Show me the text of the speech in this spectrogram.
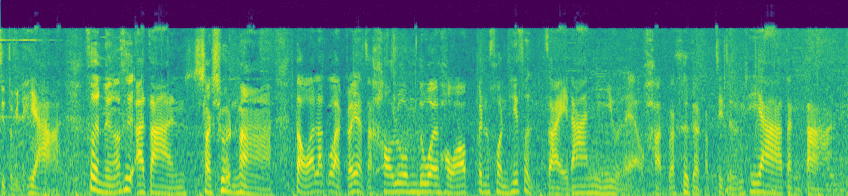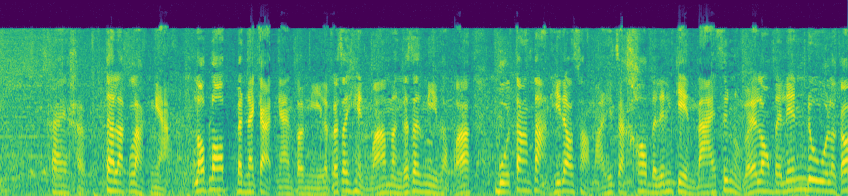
จิตวิทยา ส่วนหนึ่งก็คืออาจารย์ชักชวนมา แต่ว่าหลักๆ ก็อยากจะเข้าร่วมด้วย เพราะว่าเป็นคนที่สนใจด้านนี้อยู่แล้วครับก็คือเกี่ยวกับจิตวิทยาต่างๆ ช่ครับ แต่หลักๆเนี่ยรอบๆบรรยากาศงานตอนนี้เราก็จะเห็นว่ามันก็จะมีแบบว่าบูธต่างๆ ที่เราสามารถที่จะเข้าไปเล่นเกมได้ ซึ่งหนูก็ได้ลองไปเล่นดู แล้วก็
